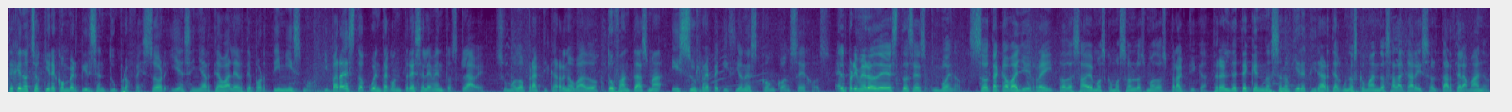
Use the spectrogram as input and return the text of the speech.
Tekken 8 quiere convertirse en tu profesor y enseñarte a valerte por ti mismo, y para esto cuenta con tres elementos clave, su modo práctica renovado, tu fantasma y sus repeticiones con consejos. El primero de estos es, bueno, Sota, Caballo y Rey, todos sabemos cómo son los modos práctica, pero el de Tekken no solo quiere tirarte algunos comandos a la cara y soltarte la mano,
